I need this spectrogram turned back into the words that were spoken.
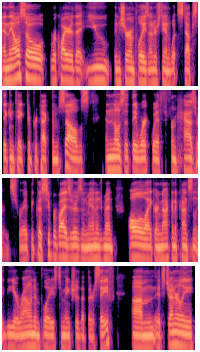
And they also require that you ensure employees understand what steps they can take to protect themselves and those that they work with from hazards, right? Because supervisors and management all alike are not going to constantly be around employees to make sure that they're safe. Um, it's generally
